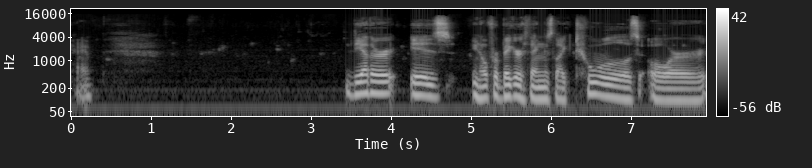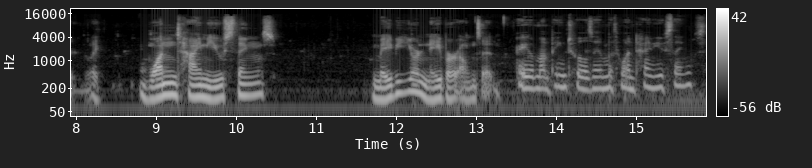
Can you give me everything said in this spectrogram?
Okay. The other is, you know, for bigger things like tools or like one time use things, maybe your neighbor owns it Are you lumping tools in with one time use things?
